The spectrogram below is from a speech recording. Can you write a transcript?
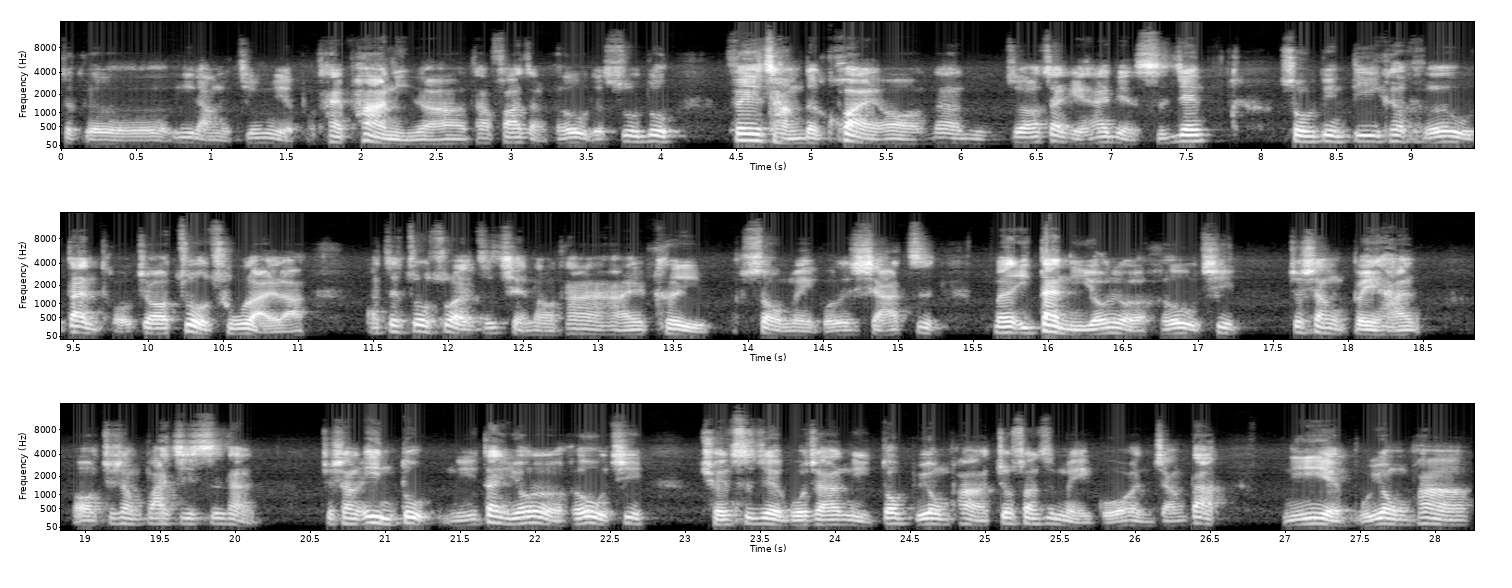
这个伊朗已经也不太怕你了。他发展核武的速度非常的快哦，那你只要再给他一点时间，说不定第一颗核武弹头就要做出来了。啊，在做出来之前哦，他还可以受美国的辖制。那一旦你拥有了核武器，就像北韩哦，就像巴基斯坦，就像印度，你一旦拥有了核武器，全世界的国家你都不用怕，就算是美国很强大，你也不用怕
